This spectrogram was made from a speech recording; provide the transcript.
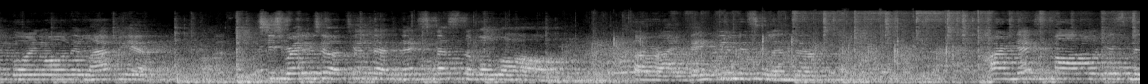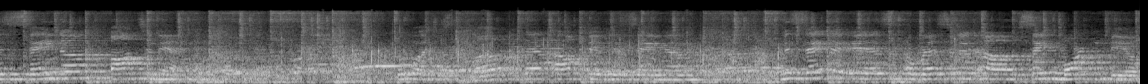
going on in Lafayette, She's ready to attend that next festival. All right, thank you, Miss Glenda. Our next model is Miss Zana Fontenette. Ooh, I just love that outfit, Miss Zana. Miss Zana is a resident of St. Martinville.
